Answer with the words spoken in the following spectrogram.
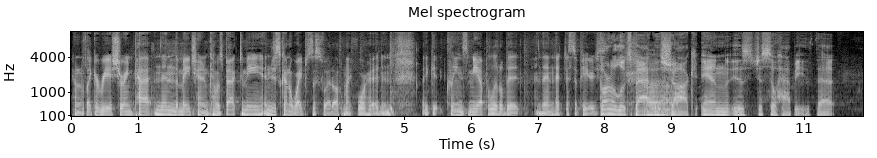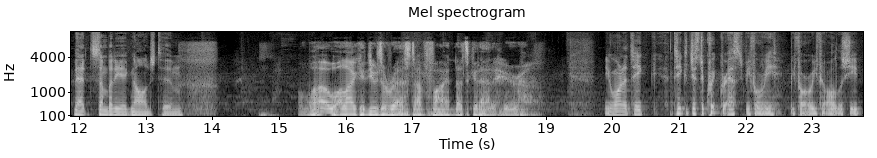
kind of like a reassuring pat, and then the Mage Hand comes back to me and just kind of wipes the sweat off my forehead and like it cleans me up a little bit, and then it disappears. Garno looks back with uh. shock and is just so happy that that somebody acknowledged him. While, while I could use a rest, I'm fine. Let's get out of here. you want to take take just a quick rest before we before we follow the sheep?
